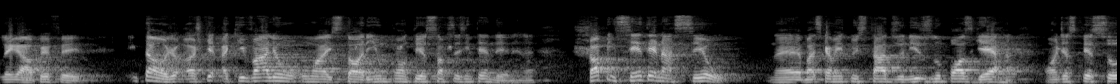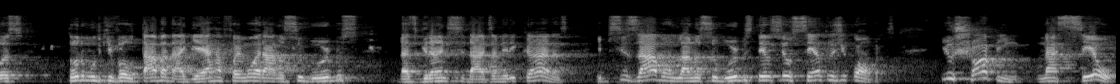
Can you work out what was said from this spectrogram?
Legal, perfeito. Então, eu acho que aqui vale uma historinha, um contexto só para vocês entenderem. Né? Shopping Center nasceu né, basicamente nos Estados Unidos no pós-guerra, onde as pessoas, todo mundo que voltava da guerra foi morar nos subúrbios das grandes cidades americanas e precisavam lá nos subúrbios ter os seus centros de compras. E o shopping nasceu,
